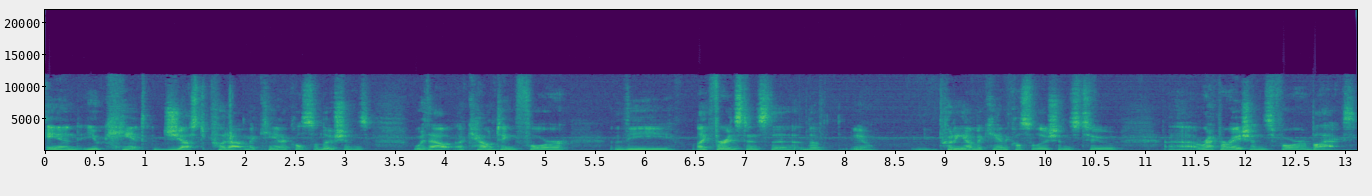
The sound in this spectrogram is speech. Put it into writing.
and you can't just put out mechanical solutions without accounting for the like for instance the the you know putting out mechanical solutions to uh, reparations for blacks.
